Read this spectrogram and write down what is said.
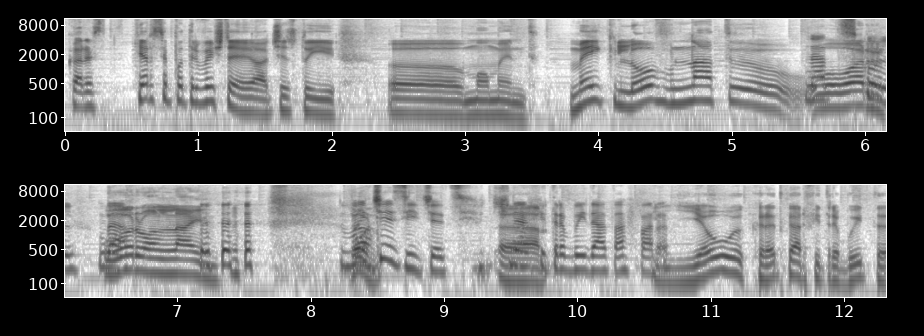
care chiar se potrivește acestui uh, moment. Make love not, uh, Not or, school, da. or online. Voi Bun. ce ziceți? Cine ar fi Uh, trebuit dat afară? Eu cred că ar fi trebuit uh,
